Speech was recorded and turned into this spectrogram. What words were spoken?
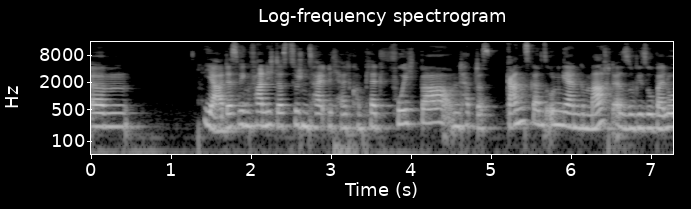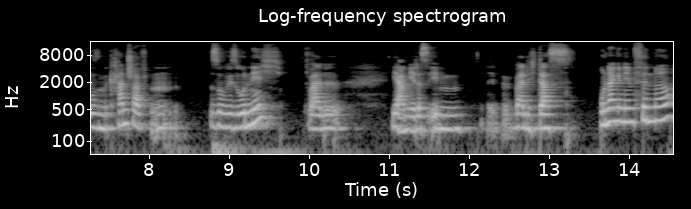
ähm, ja, deswegen fand ich das zwischenzeitlich halt komplett furchtbar und habe das ganz, ganz ungern gemacht. Also sowieso bei losen Bekanntschaften sowieso nicht, weil ja, mir das eben, weil ich das unangenehm finde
